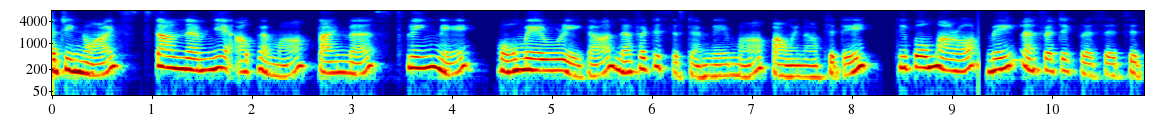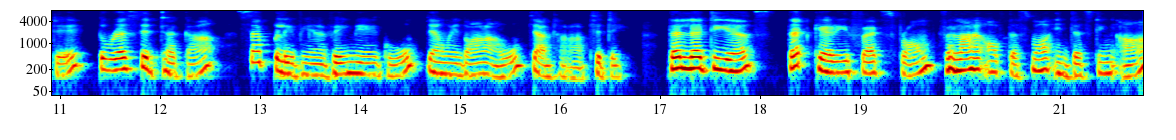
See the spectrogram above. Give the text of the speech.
adenoids sternum ရဲ့အောက်ဘက်မှာ thymus spleen နဲ့ bone marrow တွေက lymphatic system ထဲမှာပါဝင်တာဖြစ်တယ်။ဒီပုံမှာတော့ main lymphatic vessel ဖြစ်တဲ့ thoracic duct က subclavian vein တွေကိုပြန်ဝင်သွားတာကိုပြထားတာဖြစ်တယ်။ The lacteals that carry fats from villi of the small intestine are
